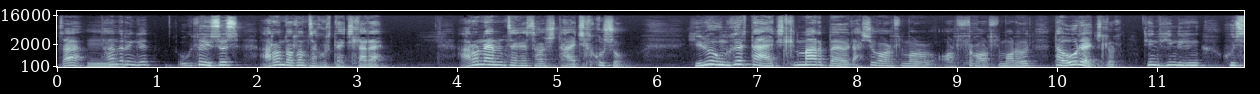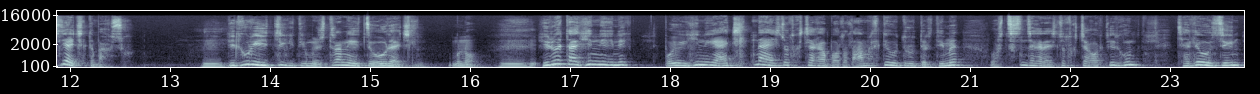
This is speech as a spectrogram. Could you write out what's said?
За та нар ингээд өглөө 9-өөс 17 цаг хүртэл ажиллаарай. 18 цагаас хойш та ажиллахгүй шүү. Хэрвээ үнэхээр та ажилламаар байвал ашиг орломоор орлого орломоор байвал та өөрөө ажиллавал тэнд хин нэгэн хөлсний ажилтан байх шүү. Дэлгүүрийн эзэн гэдэг юм рестораны эзэн өөрөө ажиллана. Мөн үү? Хэрвээ та хин нэг нэг буюу хин нэг ажилтнаа ажиллуулах гэж байгаа бол амралтын өдрүүдээр тийм ээ уртцсан цагаар ажиллуулах гэж байгаа бол тэр хүнд цалин үлсийг нь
